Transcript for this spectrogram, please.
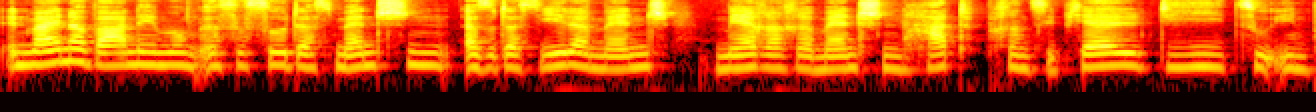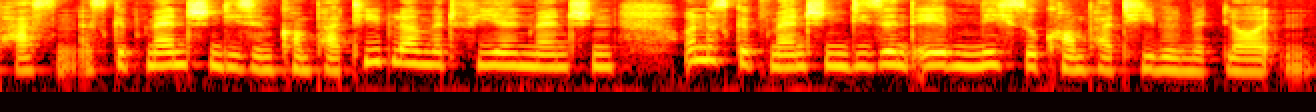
In meiner Wahrnehmung ist es so, dass Menschen, also dass jeder Mensch mehrere Menschen hat, prinzipiell, die zu ihm passen. Es gibt Menschen, die sind kompatibler mit vielen Menschen und es gibt Menschen, die sind eben nicht so kompatibel mit Leuten.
